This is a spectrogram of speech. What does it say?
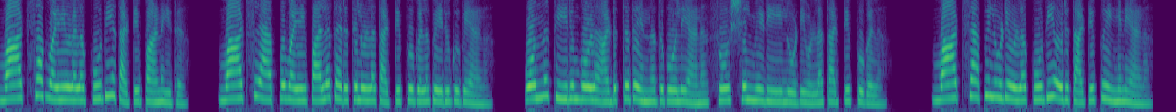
വാട്സാപ്പ് വഴിയുള്ള പുതിയ തട്ടിപ്പാണ് ഇത്. വാട്സ്ആപ്പ് വഴി പലതരത്തിലുള്ള തട്ടിപ്പുകൾ പെരുകുകയാണ്. ഒന്ന് തീരുമ്പോൾ അടുത്തത് എന്നതുപോലെയാണ് സോഷ്യൽ മീഡിയയിലൂടെയുള്ള തട്ടിപ്പുകൾ. വാട്സാപ്പിലൂടെയുള്ള പുതിയ ഒരു തട്ടിപ്പ് ഇങ്ങനെയാണ്.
